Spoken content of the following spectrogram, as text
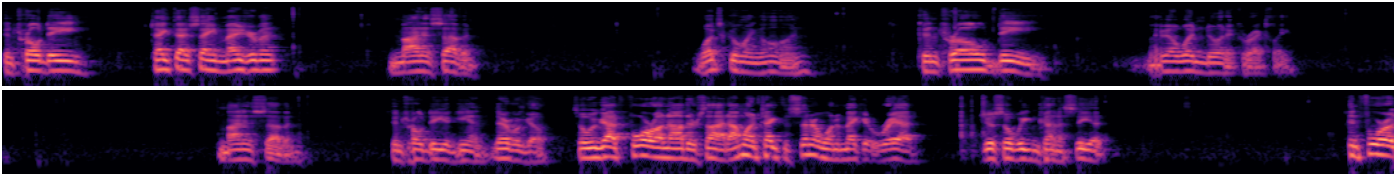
Control D, take that same measurement, minus seven. What's going on? Control D. Maybe I wasn't doing it correctly. Minus seven. Control D again. There we go. So we've got four on either side. I'm going to take the center one and make it red just so we can kind of see it. And for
